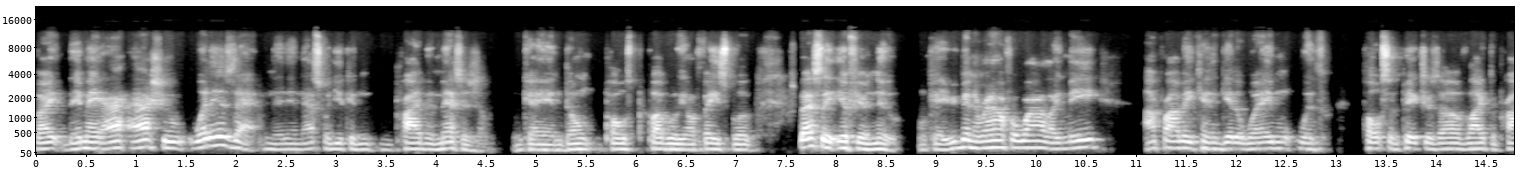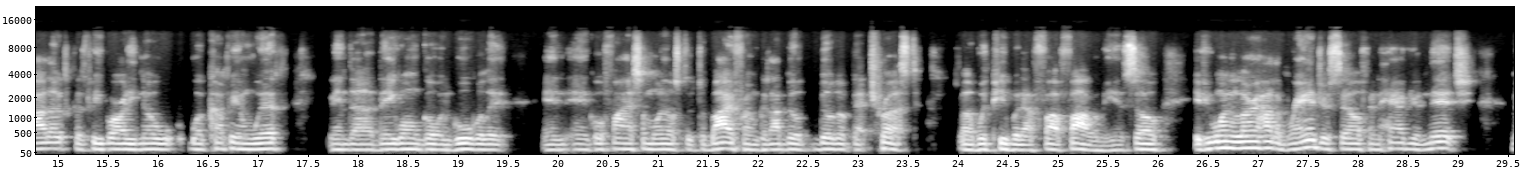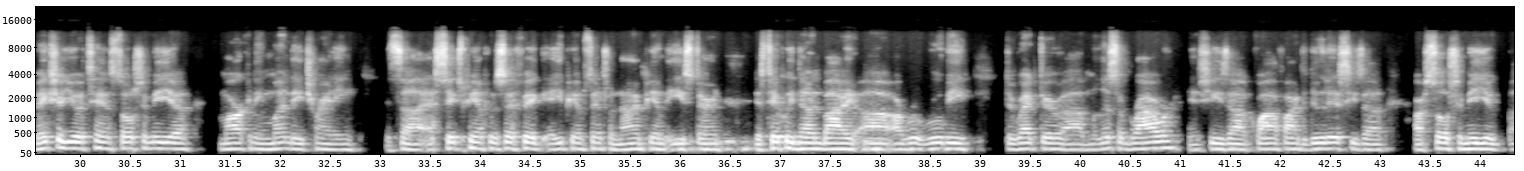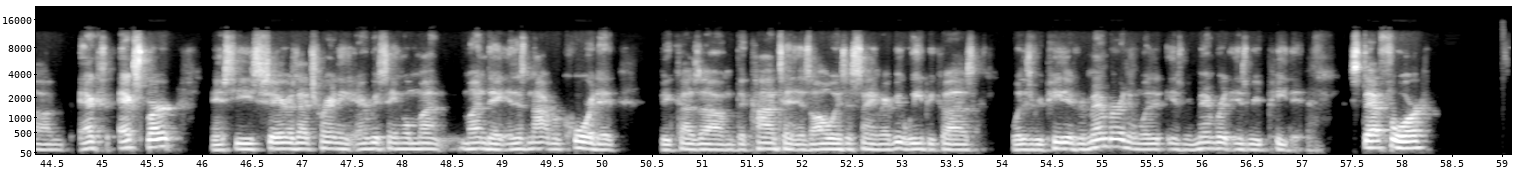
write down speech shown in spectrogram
right? They may ask you, what is that? And then that's when you can private message them, okay? And don't post publicly on Facebook, especially if you're new, Okay, if you've been around for a while like me, I probably can get away with posting pictures of like the products because people already know what company I'm with and uh, they won't go and Google it and, and go find someone else to, to buy from because I build build up that trust uh, with people that follow me. And so if you want to learn how to brand yourself and have your niche, make sure you attend social media marketing Monday training. It's uh, at 6 p.m. Pacific, 8 p.m. Central, 9 p.m. Eastern. It's typically done by uh, our Ruby director, uh, Melissa Brower, and she's uh, qualified to do this. She's uh, our social media um, ex- expert, and she shares that training every single month, Monday. It is not recorded because um, the content is always the same every week because what is repeated is remembered, and what is remembered is repeated. Step four.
